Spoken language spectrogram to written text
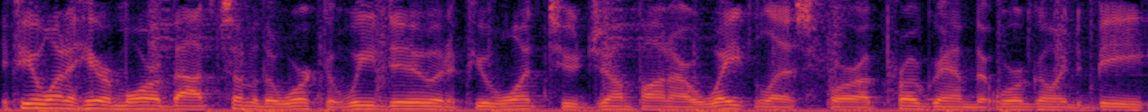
If you want to hear more about some of the work that we do, and if you want to jump on our wait list for a program that we're going to be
